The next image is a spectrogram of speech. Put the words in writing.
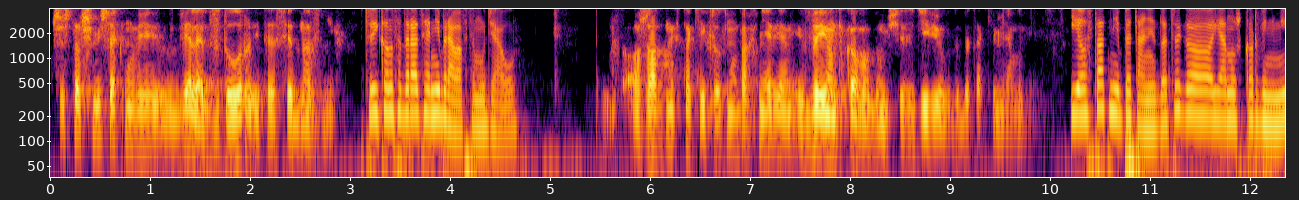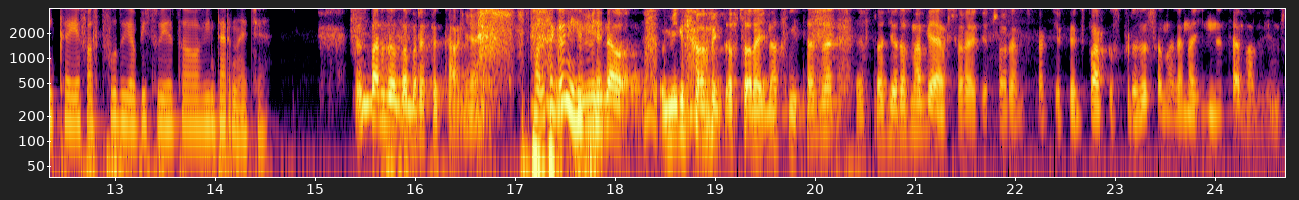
Krzysztof Śmiszek mówi wiele bzdur i to jest jedna z nich. Czyli Konfederacja nie brała w tym udziału? O żadnych takich rozmowach nie wiem i wyjątkowo bym się zdziwił, gdyby takie miały miejsce. I ostatnie pytanie. Dlaczego Janusz Korwin-Mikke je fast foody i opisuje to w internecie? To jest bardzo dobre pytanie. Pan tego nie wie. Mignęło, mignęło mi to wczoraj na Twitterze. Wprawdzie rozmawiałem wczoraj wieczorem w trakcie Hate Parku z prezesem, ale na inny temat, więc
